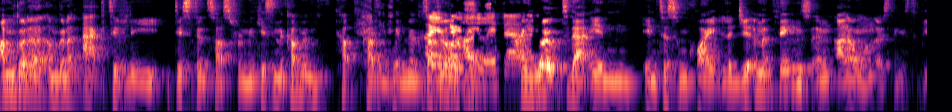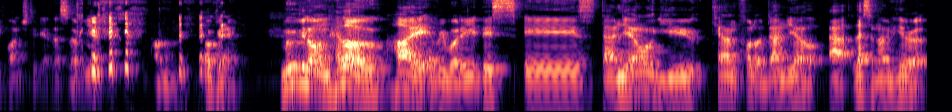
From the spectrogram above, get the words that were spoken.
I'm gonna I'm gonna actively distance us from the kissing the cousin cousin thing though because I, I feel like I. I roped that in into some quite legitimate things, and I don't want those things to be bunched together. So yeah, um, okay. Moving on. Hello, hi everybody. This is Danielle. You can follow Danielle at Lesser Known Hero.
